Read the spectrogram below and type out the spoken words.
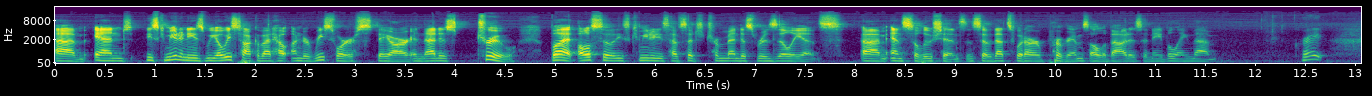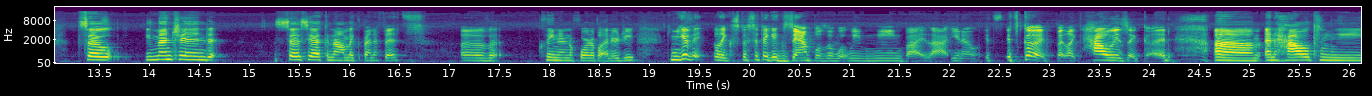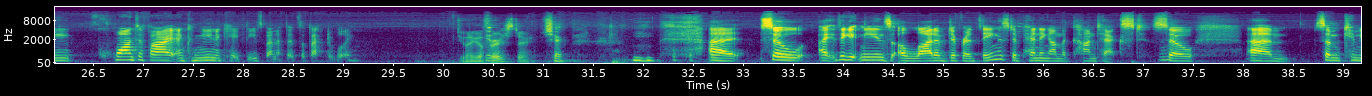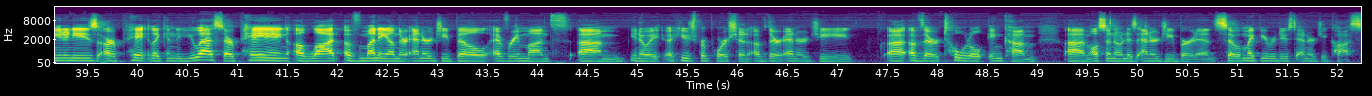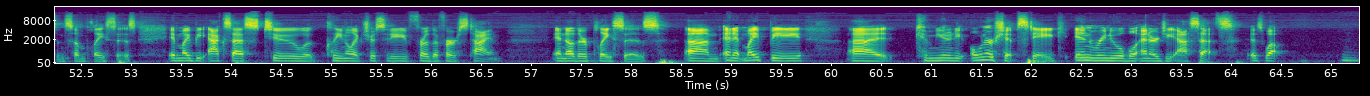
Um, and these communities, we always talk about how under resourced they are, and that is true. But also, these communities have such tremendous resilience um, and solutions. And so that's what our program is all about, is enabling them. Great. So you mentioned socioeconomic benefits of clean and affordable energy. Can you give like specific examples of what we mean by that? You know, it's, it's good, but like how is it good? Um, and how can we quantify and communicate these benefits effectively? Do you want to go first or? Sure. uh, so I think it means a lot of different things depending on the context. Mm-hmm. So um, some communities are paying, like in the U.S., are paying a lot of money on their energy bill every month. Um, you know, a, a, huge proportion of their energy. Uh, of their total income, um, also known as energy burden. So it might be reduced energy costs in some places. It might be access to clean electricity for the first time in other places. Um, and it might be uh, community ownership stake in renewable energy assets as well. Mm.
